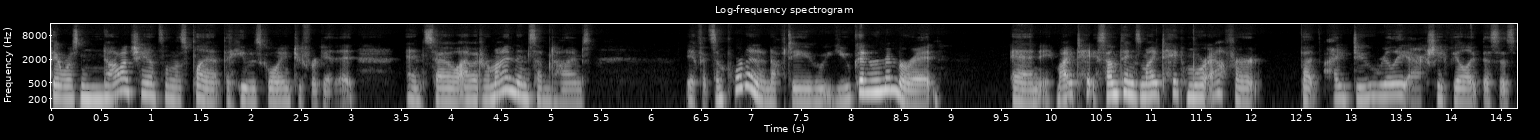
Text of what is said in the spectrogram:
there was not a chance on this planet that he was going to forget it. And so I would remind them sometimes if it's important enough to you, you can remember it. And it might take some things might take more effort, but I do really actually feel like this is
